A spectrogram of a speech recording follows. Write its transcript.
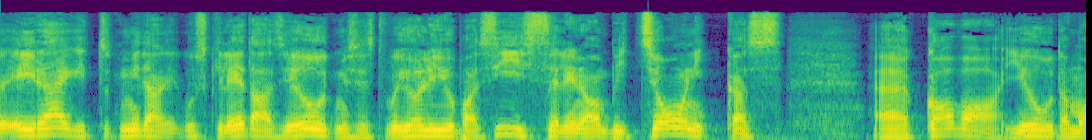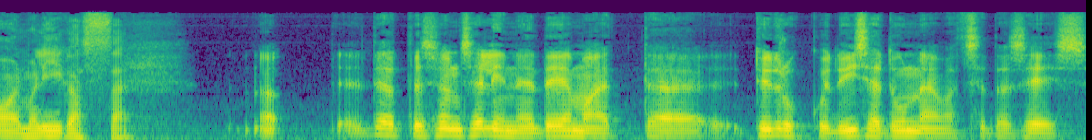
ei räägitud midagi kuskile edasijõudmisest või oli juba siis selline ambitsioonikas äh, kava jõuda maailmaliigasse? Teate, see on selline teema, et äh, tüdrukud ise tunnevad seda sees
